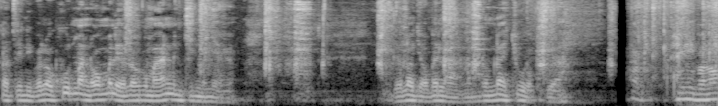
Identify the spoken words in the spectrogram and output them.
ครับทีนี้พอเราคูดมันออกมาแล้วเราก็มาหั่นเป็นชิ้นมันเนี่ยครับเดี๋ยวเราจะเอาไปล้างน้ำผมได้จูบเกลือทีนี้พอเรา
